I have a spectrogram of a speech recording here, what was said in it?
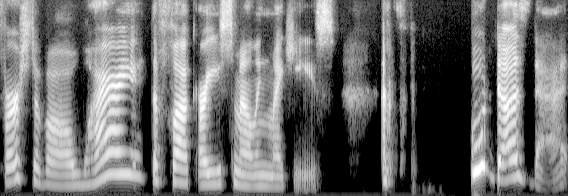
first of all, why the fuck are you smelling my keys? Who does that?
